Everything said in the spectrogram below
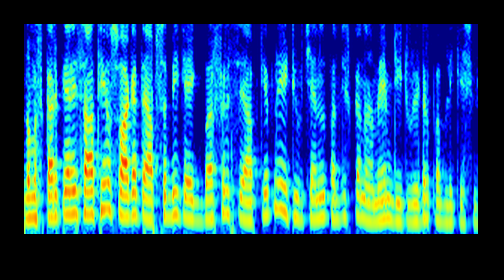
नमस्कार प्यारे साथियों, स्वागत है आप सभी का एक बार फिर से आपके अपने यूट्यूब चैनल पर, जिसका नाम है M D two reader publication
